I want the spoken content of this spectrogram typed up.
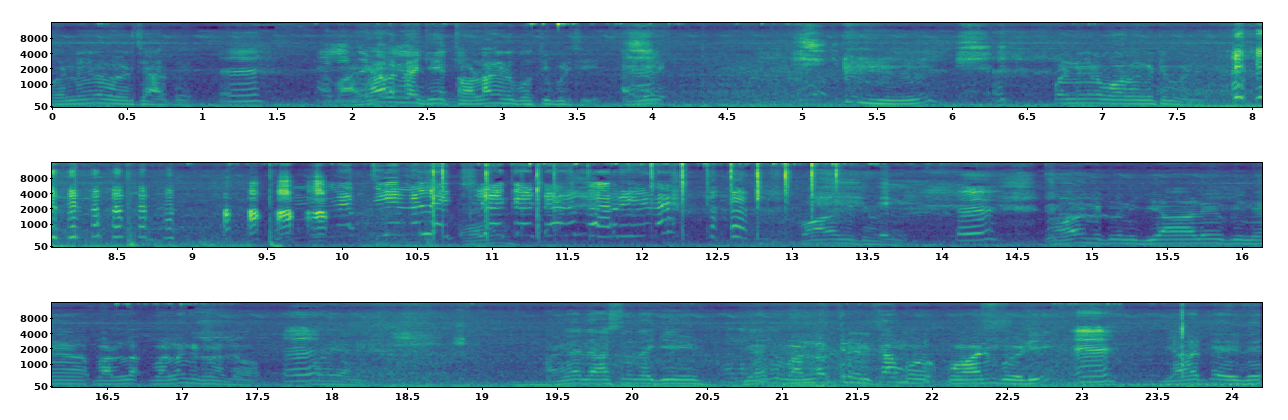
പെണ്ണുങ്ങൾ പേടിച്ച ആത്ത് അപ്പൊ അയാളെന്താക്കി തൊള്ള കൊത്തിപ്പിടിച്ച് പൊത്തി പിടിച്ച് അതിൽ പെണ്ണുങ്ങൾ ബോധം കിട്ടി വീണ്. ഇയാൾ പിന്നെ വെള്ളം വെള്ളം കിട്ടണല്ലോ പറയാന്. അങ്ങനെ ലാസ്റ്റ് എന്താക്കി? ഇയാൾക്ക് വെള്ളത്തിന് എടുക്കാൻ പോകാനും പേടി. ഇയാളത്തെ ഇത്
